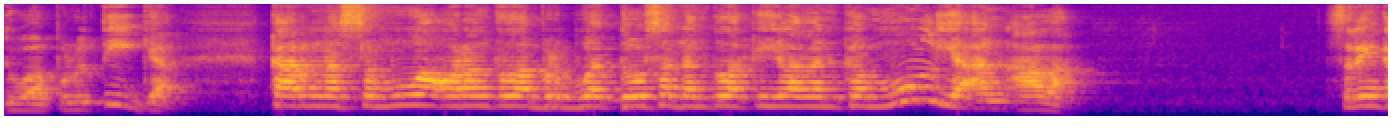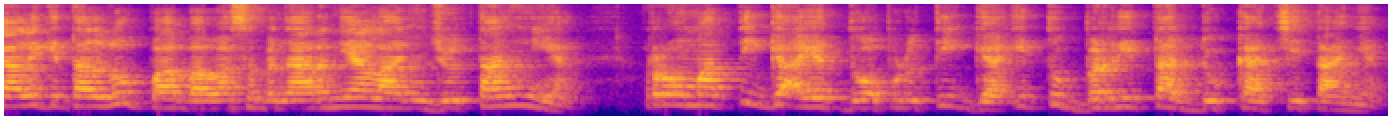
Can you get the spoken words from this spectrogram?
23 karena semua orang telah berbuat dosa dan telah kehilangan kemuliaan Allah. Seringkali kita lupa bahwa sebenarnya lanjutannya Roma 3 ayat 23 itu berita duka citanya.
